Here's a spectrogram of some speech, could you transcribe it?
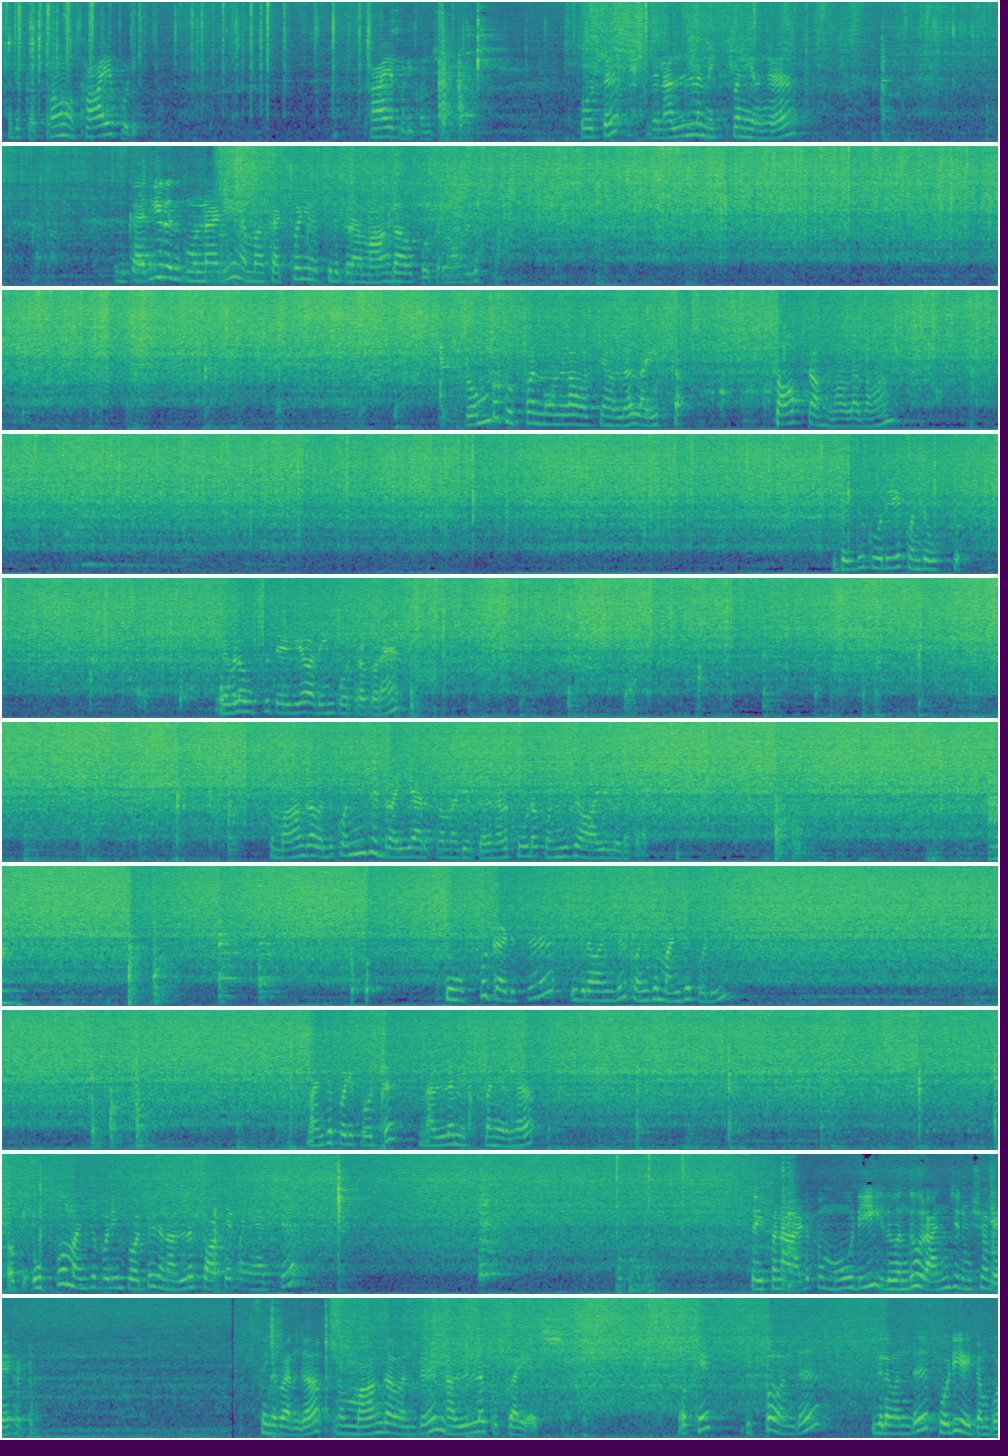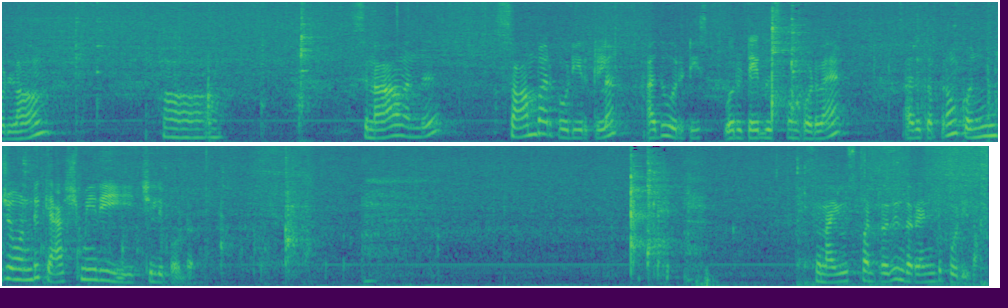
அதுக்கப்புறம் காயப்பொடி. காயப்பொடி கொஞ்சம் போட்டு இதை நல்லா மிக்ஸ் பண்ணிடுங்க இது கறியறதுக்கு முன்னாடி நம்ம கட் பண்ணி வச்சிருக்கிற மாங்காவை போட்டுடலாம். உள்ள. ரொம்ப குக் பண்ணணும்லாம் அவசியம் இல்லை. லைட்டாக சாஃப்ட் ஆகணும் அவ்வளோதான் இப்போ இது கூடயே கொஞ்சம் உப்பு. எவ்வளோ உப்பு தேவையோ அதையும் போட்டுற போகிறேன் ஸோ மாங்காய் வந்து கொஞ்சம் ட்ரையாக இருக்கிற மாதிரி இருக்குது அதனால கூட கொஞ்சம் ஆயில் விட ஸோ உப்புக்கு அடுத்து இதில் வந்து கொஞ்சம் மஞ்சள் பொடி மஞ்சள் பொடி போட்டு நல்லா மிக்ஸ் பண்ணிடுங்க ஓகே உப்பும் மஞ்சள் பொடியும் போட்டு இதை நல்லா சாட்டே பண்ணியாச்சு. ஸோ இப்போ நான் அடுப்பை மூடி இது வந்து ஒரு அஞ்சு நிமிஷம் வேகட்டும். சரி பாருங்க நம்ம மாங்காய் வந்து நல்லா குக் ஆகியாச்சு ஓகே இப்போ வந்து இதில் வந்து பொடி ஐட்டம் போடலாம். ஸோ நான் வந்து சாம்பார் பொடி இருக்குல்ல அது ஒரு டீ ஒரு டேபிள் ஸ்பூன் போடுவேன். அதுக்கப்புறம் கொஞ்சோண்டு காஷ்மீரி சில்லி பவுடர் ஸோ நான் யூஸ் பண்ணுறது இந்த ரெண்டு பொடி தான்.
